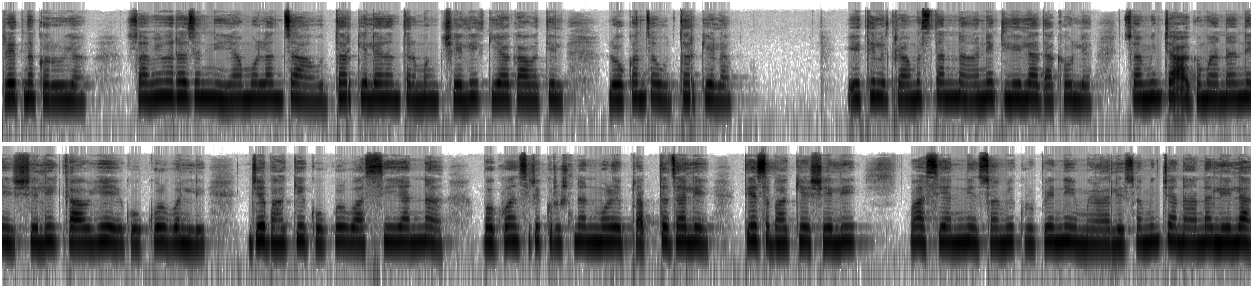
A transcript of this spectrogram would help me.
प्रयत्न करूया. स्वामी महाराजांनी या मुलांचा उद्धार केल्यानंतर मग शेलिक या गावातील लोकांचा उद्धार केला. येथील ग्रामस्थांना अनेक लीला दाखवल्या. स्वामींच्या आगमनाने शेलिक गाव हे गोकुळ बनले. जे भाग्य गोकुळवासियांना भगवान श्रीकृष्णांमुळे प्राप्त झाले. तेच भाग्य शैली वासियांनी स्वामी कृपेने मिळाले. स्वामींच्या नाना लीला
